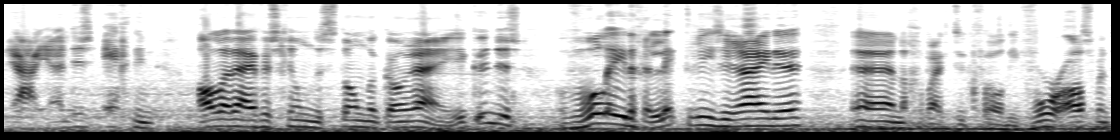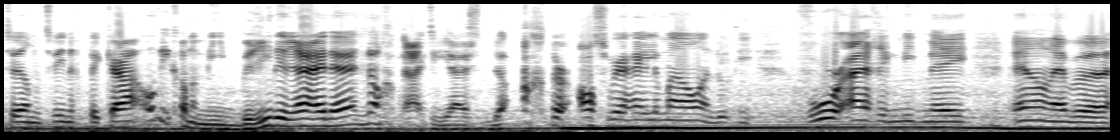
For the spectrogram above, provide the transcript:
ja, ja, dus echt in allerlei verschillende standen kan rijden. Je kunt dus volledig elektrisch rijden. En dan gebruikt hij natuurlijk vooral die vooras met 220 pk. Of je kan hem hybride rijden. En dan gebruikt hij juist de achteras weer helemaal. En doet hij voor eigenlijk niet mee. En dan hebben we,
